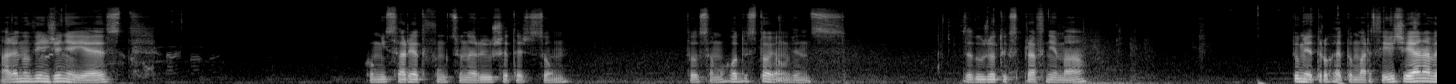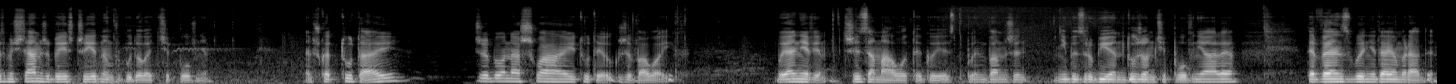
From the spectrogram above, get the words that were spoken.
Ale no więzienie jest. Komisariat, funkcjonariusze też są. To samochody stoją, więc za dużo tych spraw nie ma. Tu mnie trochę to martwi. Wiecie, ja nawet myślałem, żeby jeszcze jedną wybudować ciepłownię. Na przykład tutaj, żeby ona szła i tutaj ogrzewała ich. Bo ja nie wiem, czy za mało tego jest. Powiem wam, że niby zrobiłem dużą ciepłownię, ale te węzły nie dają rady.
